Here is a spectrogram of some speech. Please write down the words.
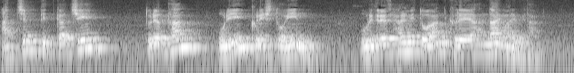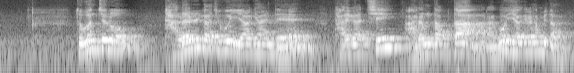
아침빛같이 뚜렷한 우리 그리스도인, 우리들의 삶이 또한 그래야 한다 이 말입니다. 두 번째로 달을 가지고 이야기할 때 달같이 아름답다라고 이야기를 합니다.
